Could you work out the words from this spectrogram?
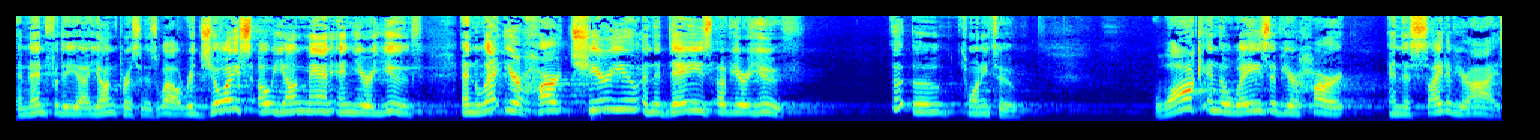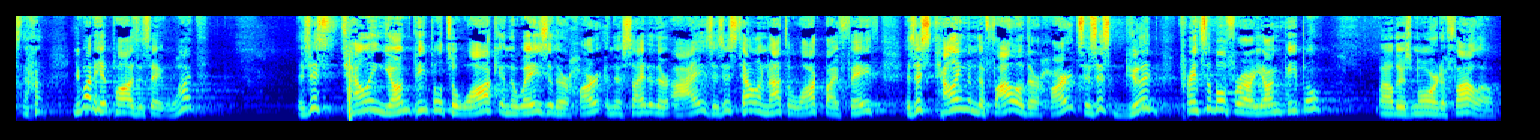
And then for the uh, young person as well, rejoice, O young man, in your youth, and let your heart cheer you in the days of your youth. Uh oh, 22. Walk in the ways of your heart and the sight of your eyes. Now, you want to hit pause and say, What? Is this telling young people to walk in the ways of their heart and the sight of their eyes? Is this telling them not to walk by faith? Is this telling them to follow their hearts? Is this good principle for our young people? Well, there's more to follow.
